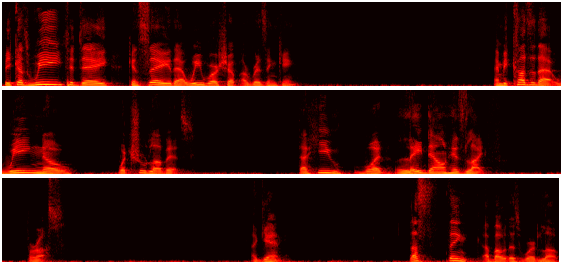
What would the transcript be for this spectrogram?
because we today can say that we worship a risen king. And because of that, we know what true love is. That he would lay down his life for us. Again, let's think about this word love.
